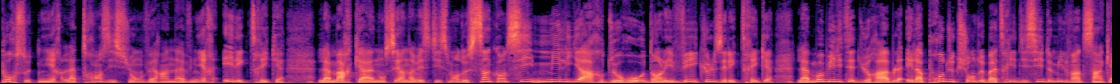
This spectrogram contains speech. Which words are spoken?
pour soutenir la transition vers un avenir électrique. La marque a annoncé un investissement de 56 milliards d'euros dans les véhicules électriques, la mobilité durable et la production de batteries d'ici 2025.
